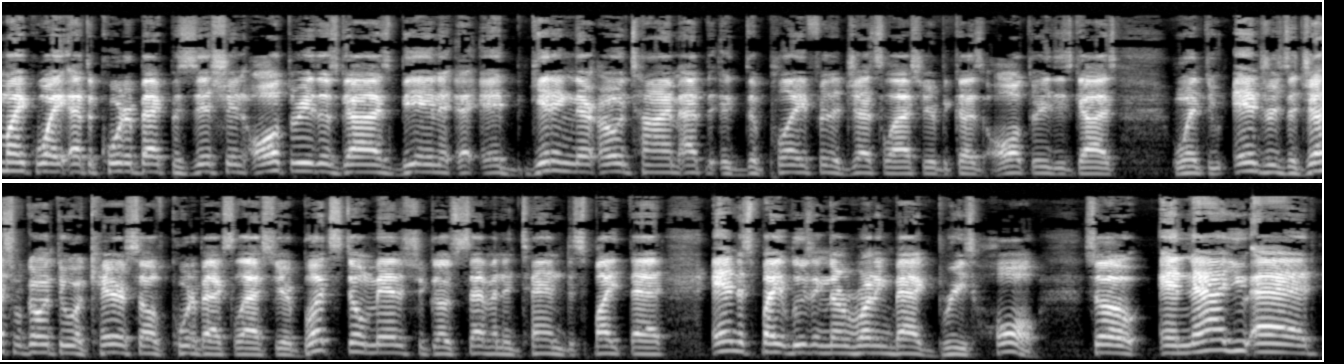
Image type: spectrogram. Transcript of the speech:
Mike White at the quarterback position, all three of those guys being uh, uh, getting their own time at the, the play for the Jets last year because all three of these guys went through injuries. The Jets were going through a carousel of quarterbacks last year, but still managed to go 7 and 10 despite that, and despite losing their running back, Breece Hall. So, and now you add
